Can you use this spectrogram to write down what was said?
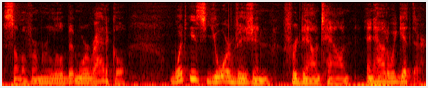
some of them are a little bit more radical. What is your vision for downtown, and how do we get there?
